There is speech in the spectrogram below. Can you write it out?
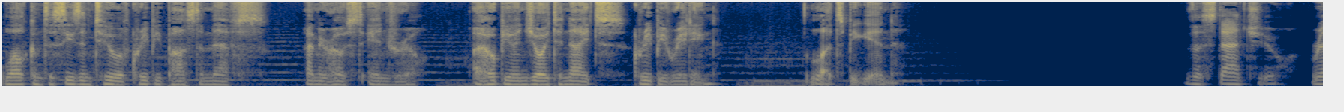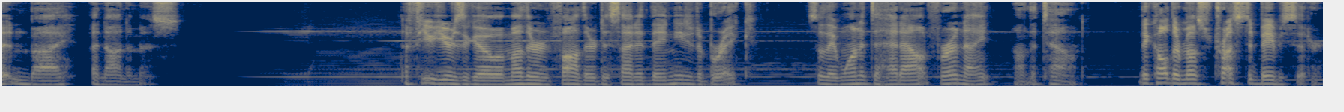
Welcome to season two of Creepypasta Myths. I'm your host, Andrew. I hope you enjoy tonight's creepy reading. Let's begin. The Statue, written by Anonymous. A few years ago, a mother and father decided they needed a break, so they wanted to head out for a night on the town. They called their most trusted babysitter,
